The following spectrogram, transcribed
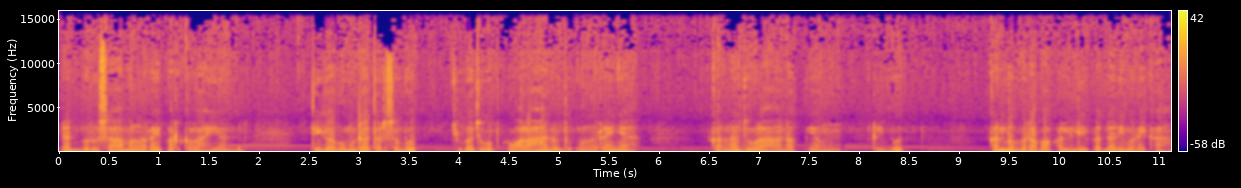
dan berusaha melerai perkelahian. Tiga pemuda tersebut juga cukup kewalahan untuk melerainya, karena jumlah anak yang ribut kan beberapa kali lipat dari mereka.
